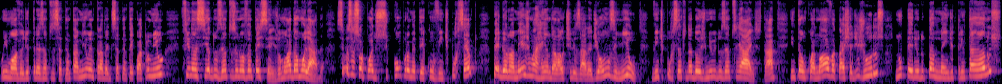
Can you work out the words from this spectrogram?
o imóvel de 370 mil, entrada de 74 mil, financia 296. Vamos lá dar uma olhada. Se você só pode se comprometer com 20%, pegando a mesma renda lá utilizada de 11 mil, 20% dá R$ 2.200, tá? Então, com a nova taxa de juros, no período também de 30 anos,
